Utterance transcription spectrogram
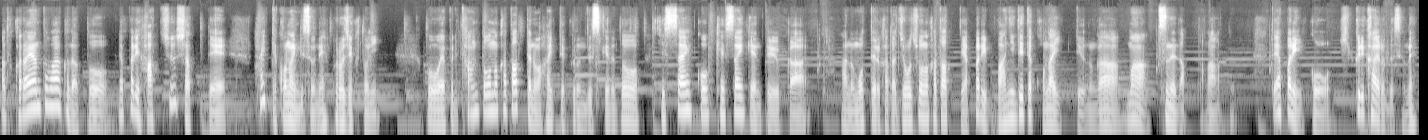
あとクライアントワークだとやっぱり発注者って入ってこないんですよねプロジェクトに。こうやっぱり担当の方ってのは入ってくるんですけれど実際こう決裁権というかあの持ってる方上長の方ってやっぱり場に出てこないっていうのがまあ常だったなと。でやっぱりこうひっくり返るんですよね。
